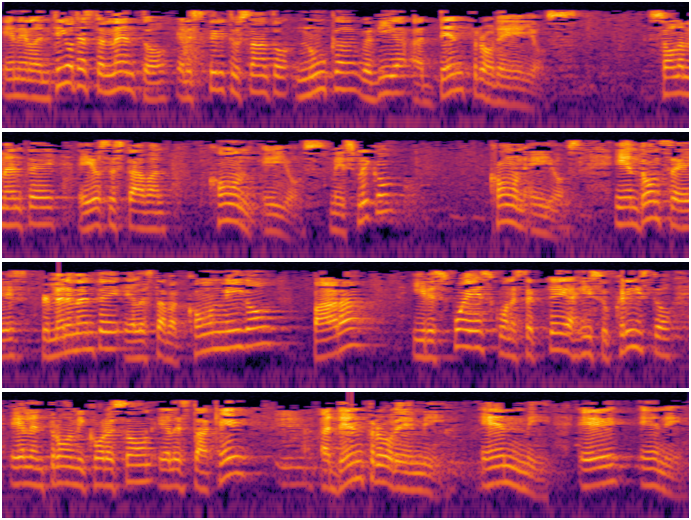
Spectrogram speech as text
En el Antiguo Testamento, el Espíritu Santo nunca vivía adentro de ellos. Solamente ellos estaban con ellos. ¿Me explico? Con ellos. Y entonces, primeramente, Él estaba conmigo para y después, cuando acepté a Jesucristo, Él entró en mi corazón, Él está aquí, adentro de mí, en mí, E-N,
